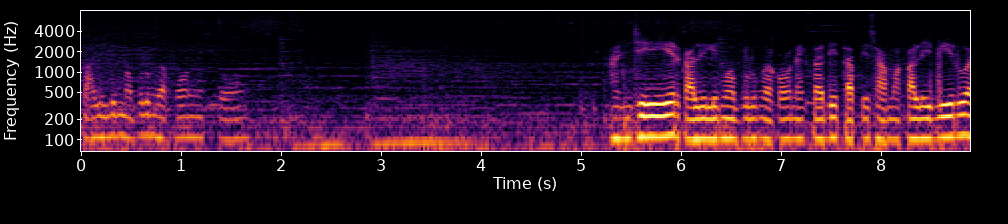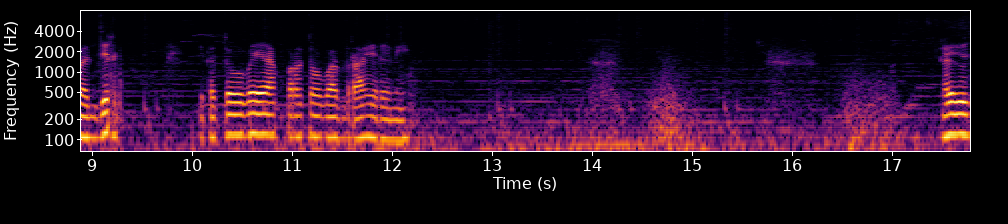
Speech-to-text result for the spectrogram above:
kali 50 nggak connect dong anjir kali 50 nggak connect tadi tapi sama kali biru anjir. Kita coba ya percobaan terakhir ini. Ayo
